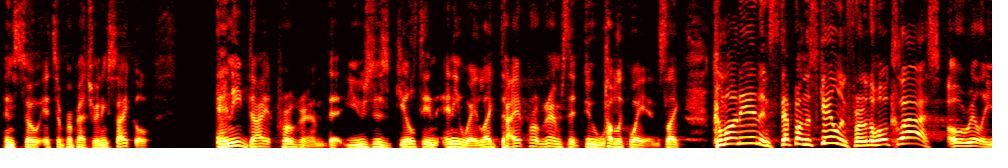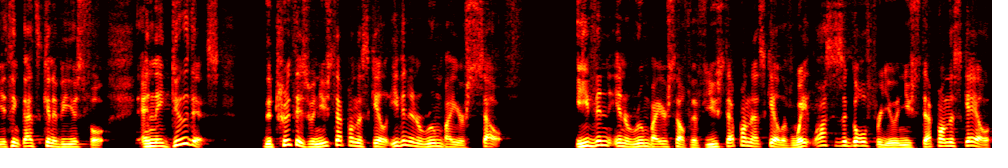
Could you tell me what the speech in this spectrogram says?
And so it's a perpetuating cycle any diet program that uses guilt in any way, like diet programs that do public weigh-ins, like, come on in and step on the scale in front of the whole class. Oh, really? You think that's going to be useful? And they do this. The truth is when you step on the scale, even in a room by yourself, even in a room by yourself, if you step on that scale, if weight loss is a goal for you and you step on the scale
